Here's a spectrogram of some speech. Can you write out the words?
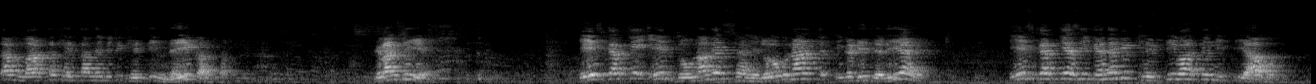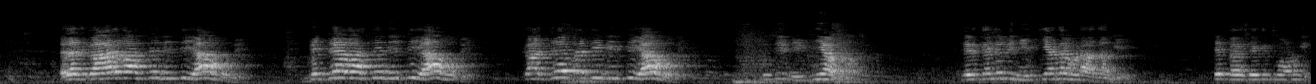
ਤਾਂ ਮਰਦ ਖੇਤਾਂ ਦੇ ਵਿੱਚ ਖੇਤੀ ਨਹੀਂ ਕਰ ਸਕਦੇ। ਗਰੰਟੀ ਹੈ। ਇਸ ਕਰਕੇ ਇਹ ਦੋਨਾਂ ਦੇ ਸਹਿਯੋਗ ਨਾਲ ਗੱਡੀ ਚੱਲੀ ਹੈ, ਇਸ ਕਰਕੇ ਅਸੀਂ ਕਹਿੰਦੇ ਵੀ ਖੇਤੀ ਵਾਸਤੇ ਨੀਤੀ ਆ ਹੋਵੇ। ਰੁਜ਼ਗਾਰ ਵਾਸਤੇ ਨੀਤੀ ਆ ਹੋਵੇ, ਵਿੱਦਿਆ ਵਾਸਤੇ ਨੀਤੀ ਆ ਹੋਵੇ, ਕਰਜ਼ੇ ਪ੍ਰਤੀ ਨੀਤੀ ਆ ਹੋਵੇ, ਤੁਸੀਂ ਨੀਤੀਆਂ ਬਣਾਓ। ਫਿਰ ਕਹਿੰਦੇ ਵੀ ਨੀਤੀਆਂ ਤਾਂ ਬਣਾ ਦਾਂਗੇ। ਇਹ ਪੈਸੇ ਕਿੱਥੋਂ ਆਉਣਗੇ?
